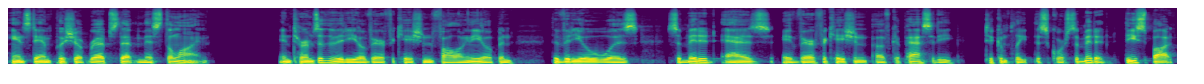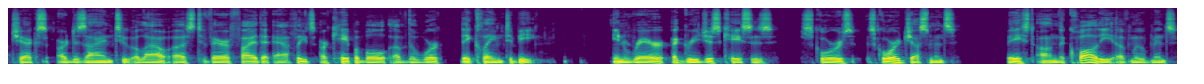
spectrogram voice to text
handstand push up reps that miss the line. In terms of the video verification following the open, the video was submitted as a verification of capacity to complete the score submitted. These spot checks are designed to allow us to verify that athletes are capable of the work they claim to be. In rare, egregious cases, scores score adjustments based on the quality of movements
